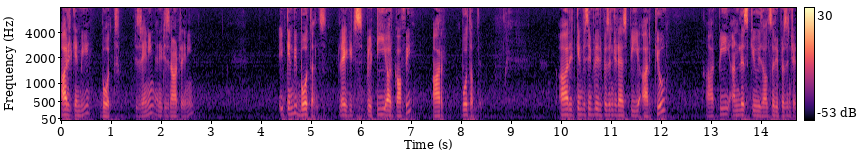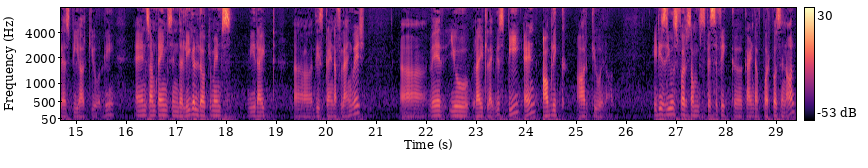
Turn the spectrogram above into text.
Or it can be both. It is raining and it is not raining it can be both also like it is tea or coffee or both of them. Or it can be simply represented as P or Q or P unless Q is also represented as P R Q only. And sometimes in the legal documents we write uh, this kind of language uh, where you write like this P and oblique R Q and all. It is used for some specific uh, kind of purpose and all.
